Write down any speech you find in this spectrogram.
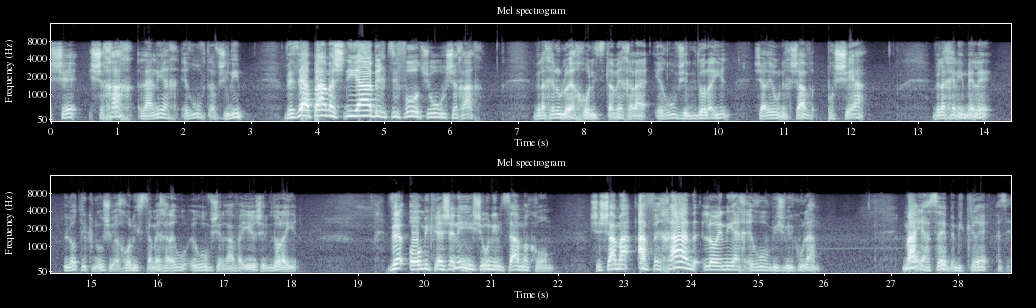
ששכח להניח עירוב תבשילים, וזה הפעם השנייה ברציפות שהוא שכח, ולכן הוא לא יכול להסתמך על העירוב של גדול העיר, שהרי הוא נחשב פושע, ולכן אם אלה לא תקנו שהוא יכול להסתמך על עירוב של רב העיר, של גדול העיר. ואו מקרה שני, שהוא נמצא במקום ששם אף אחד לא הניח עירוב בשביל כולם. מה יעשה במקרה הזה?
